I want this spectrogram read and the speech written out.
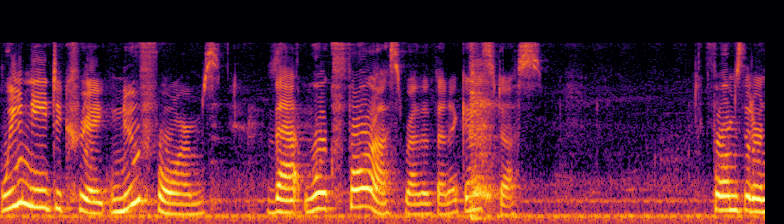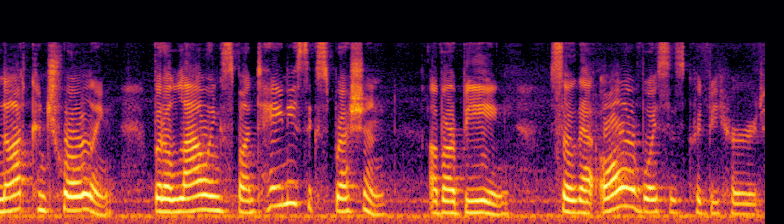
we need to create new forms that work for us rather than against us. Forms that are not controlling, but allowing spontaneous expression of our being so that all our voices could be heard.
